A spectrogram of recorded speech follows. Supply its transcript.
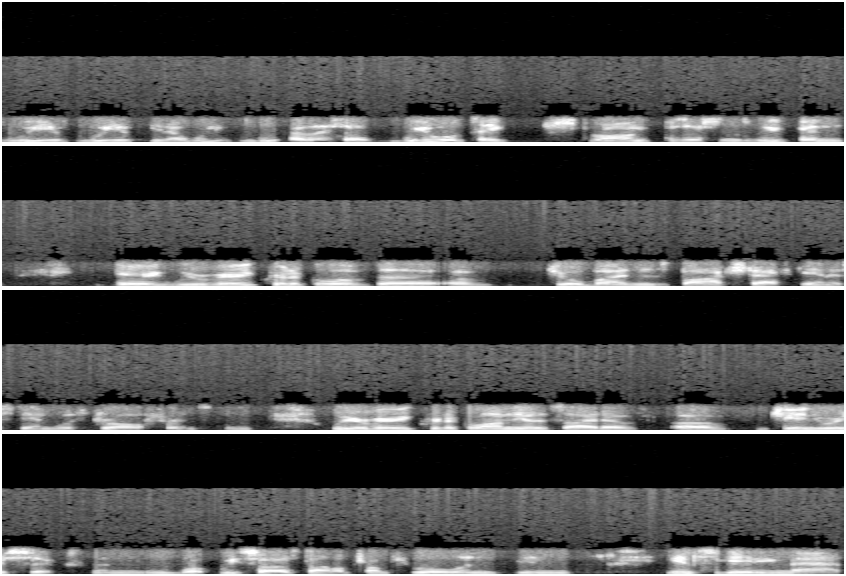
We we you know we as i said we will take strong positions. We've been very we were very critical of the of Joe Biden's botched Afghanistan withdrawal, for instance. We were very critical on the other side of, of January 6th and what we saw as Donald Trump's role in, in instigating that.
